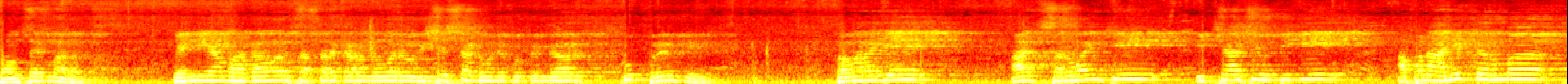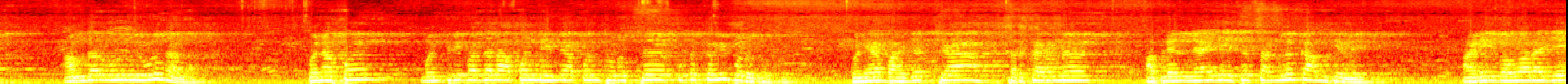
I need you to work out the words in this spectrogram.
भाऊसाहेब महाराज यांनी या भागावर सातारकरांवर विशेषतः डोणे कुटुंबियावर खूप प्रेम केले. बाबाराजे आज सर्वांची इच्छा अशी होती की आपण अनेक टर्म आमदार म्हणून निवडून आला पण आपण मंत्रिपदाला आपण नेहमी आपण थोडंसं कुठं कमी पडत होतो. पण या भाजपच्या सरकारनं आपल्याला न्याय द्यायचं चांगलं काम केलंय. आणि बाबाराजे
